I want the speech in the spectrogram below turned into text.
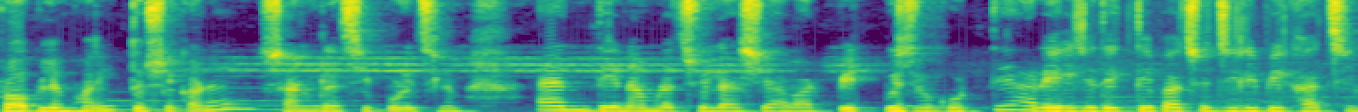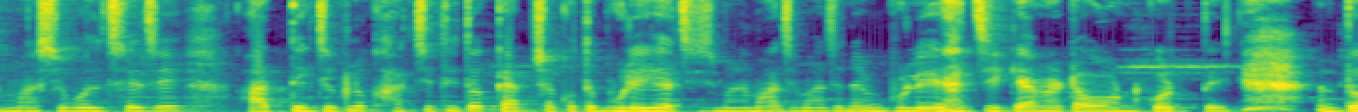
প্রবলেম হয়, তো সে কারণে সানগ্লাসই পরেছিলাম অ্যান্ড দেন আমরা চলে আসি আবার পেট পুজো করতে। আর এই যে দেখতেই পাচ্ছ, জিলিপি খাচ্ছি। মাসি বলছে যে, আর্ধেক যেগুলো খাচ্ছি, তুই তো ক্যাপচার করতে ভুলেই যাচ্ছিস। মানে মাঝে মাঝে না আমি ভুলে যাচ্ছি ক্যামেরাটা অন করতে। তো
